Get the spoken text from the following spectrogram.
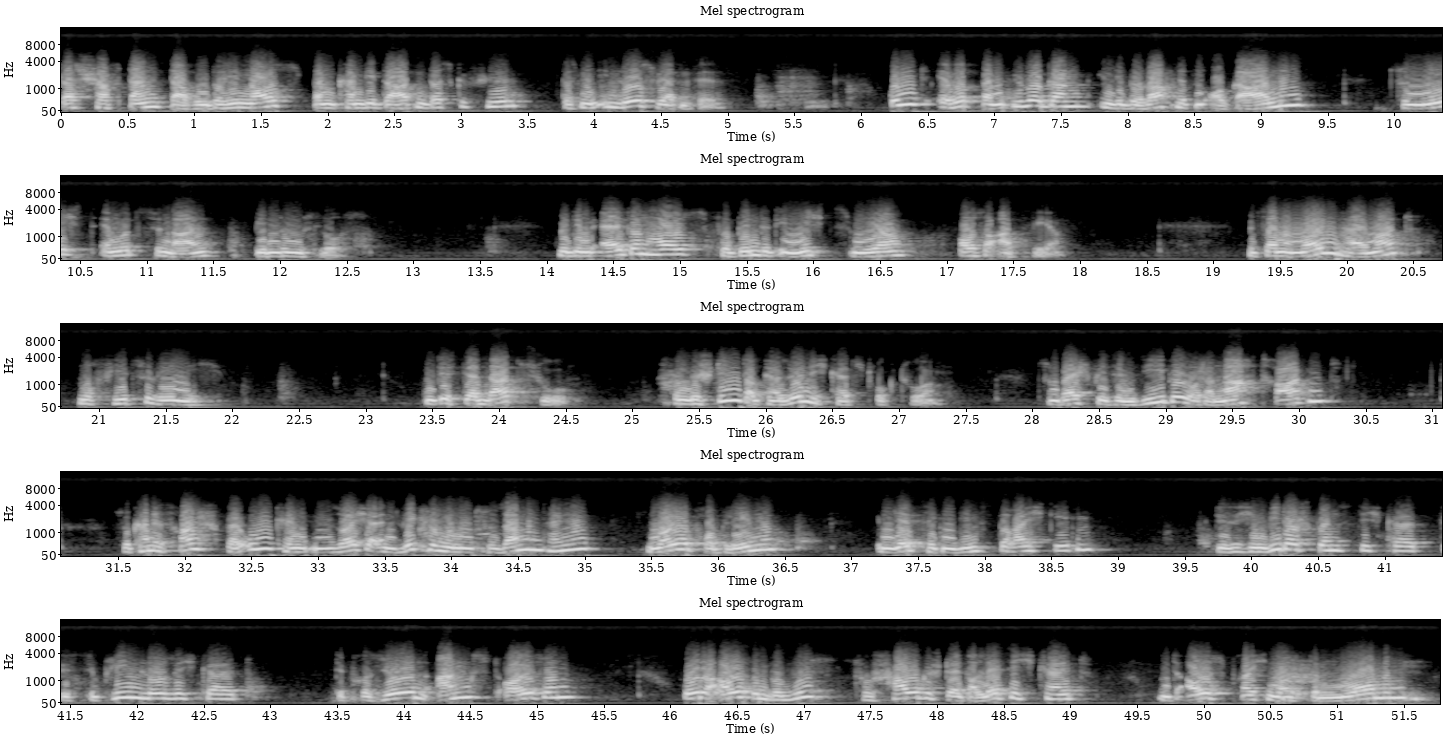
Das schafft dann darüber hinaus beim Kandidaten das Gefühl, dass man ihn loswerden will. Und er wird beim Übergang in die bewaffneten Organe zunächst emotional bindungslos. Mit dem Elternhaus verbindet ihn nichts mehr außer Abwehr. Mit seiner neuen Heimat noch viel zu wenig. Und ist er dazu von bestimmter Persönlichkeitsstruktur, zum Beispiel sensibel oder nachtragend, so kann es rasch bei Unkenntnis solcher Entwicklungen und Zusammenhänge neue Probleme im jetzigen Dienstbereich geben, die sich in Widerspenstigkeit, Disziplinlosigkeit, Depression, Angst äußern oder auch in bewusst zur Schau gestellter Lässigkeit und Ausbrechen aus den Normen,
